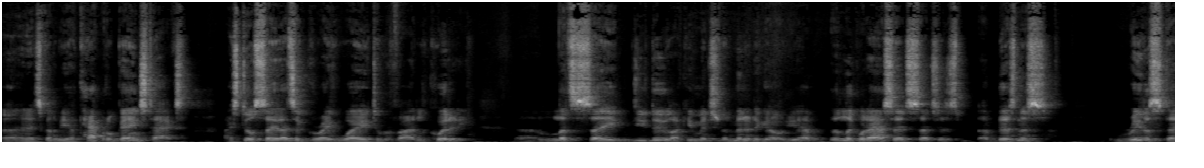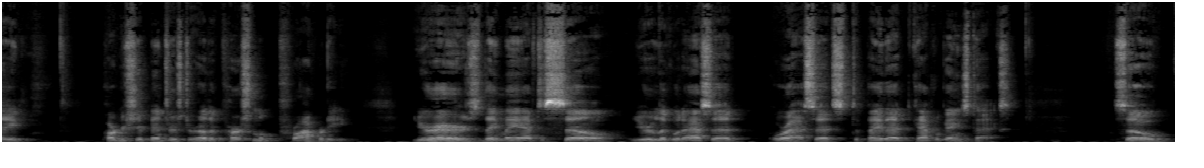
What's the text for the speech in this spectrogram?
uh, and it's going to be a capital gains tax. I still say that's a great way to provide liquidity. Uh, let's say you do, like you mentioned a minute ago, you have the liquid assets such as a business, real estate, partnership interest, or other personal property. Your heirs, they may have to sell your liquid asset or assets to pay that capital gains tax. So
